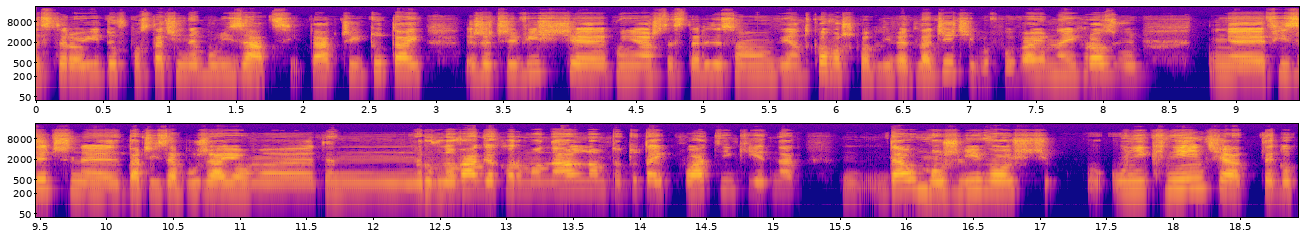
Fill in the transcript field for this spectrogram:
y, steroidów w postaci nebulizacji, tak? Czyli tutaj rzeczywiście, ponieważ te sterydy są wyjątkowo szkodliwe dla dzieci, bo wpływają na ich rozwój e, fizyczny, bardziej zaburzają e, ten równowagę hormonalną, to tutaj płatnik jednak dał możliwość uniknięcia tego,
